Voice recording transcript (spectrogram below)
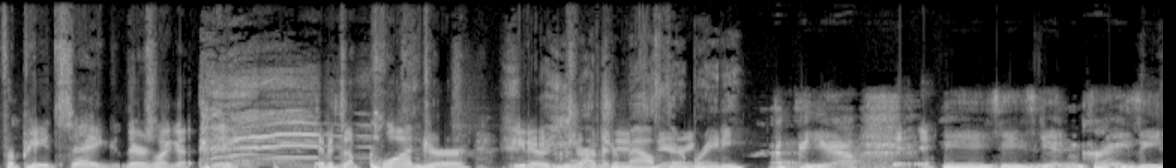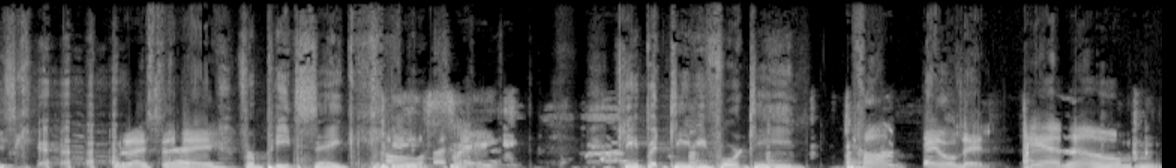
for Pete's sake, there's like a if, if it's a plunger, you know. You watch German your mouth there, Brady. yeah. He's, he's getting crazy. What did I say? For Pete's sake. Oh, Pete's sake. Keep it TV 14. confound it. And um,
